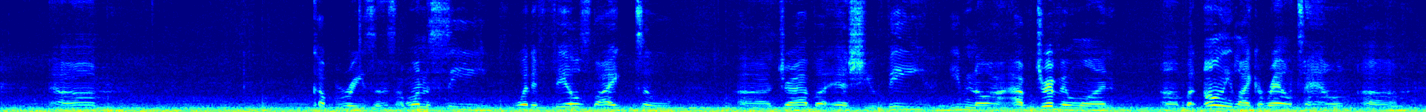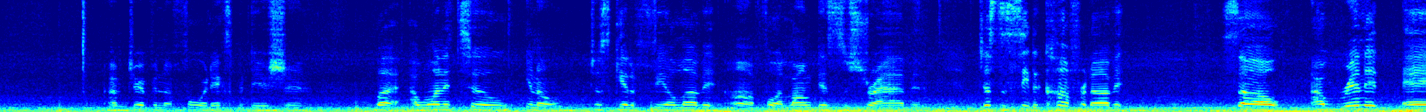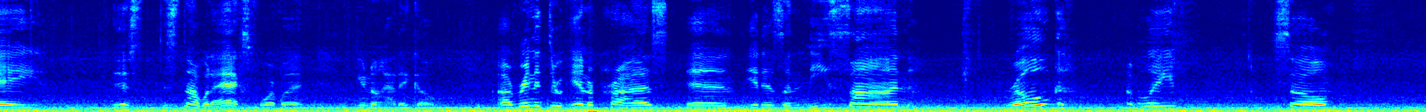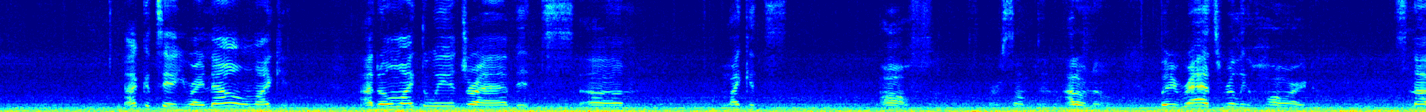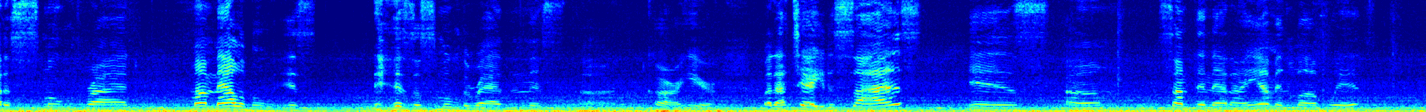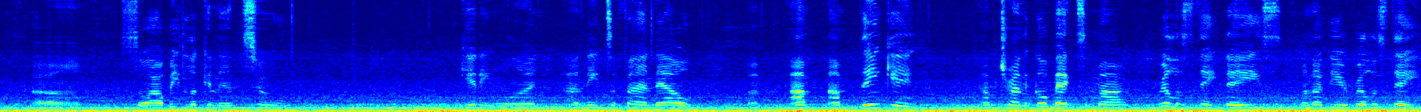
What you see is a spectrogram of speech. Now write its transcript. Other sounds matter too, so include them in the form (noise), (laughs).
Um, a couple reasons. I want to see what it feels like to uh, drive a SUV, even though I, have driven one, um, but only like around town. Um, I've driven a Ford Expedition, but I wanted to, you know, just get a feel of it uh, for a long distance drive and just to see the comfort of it. So I rented a, it's, it's not what I asked for, but you know how they go. I rented through Enterprise and it is a Nissan Rogue, I believe. So I could tell you right now I don't like it. I don't like the way it drives. It's um, like it's off or something. I don't know. But it rides really hard. It's not a smooth ride. My Malibu is (laughs) is a smoother ride than this uh, car here. But I tell you, the size is um, something that I am in love with. Um, so I'll be looking into getting one. I need to find out I'm, I'm thinking, I'm trying to go back to my real estate days when I did real estate.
